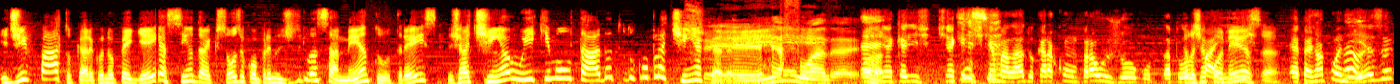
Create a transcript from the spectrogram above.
E de fato, cara, quando eu peguei assim o Dark Souls, eu comprei no dia de lançamento, o 3, já tinha a wiki montada, tudo completinha, Sim, cara. E... é foda. é. É, tinha aquele, tinha aquele Esse- esquema lá do cara comprar o jogo lá pelo Pela outro país. japonesa. É, pra japonesa.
